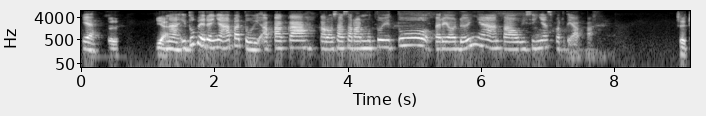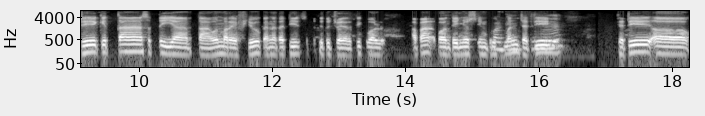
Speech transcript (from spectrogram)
ya. Betul. Ya. Nah, itu bedanya apa tuh? Apakah kalau sasaran mutu itu periodenya atau isinya seperti apa? Jadi kita setiap tahun mereview karena tadi seperti tujuannya tadi apa continuous improvement. Continuous. Jadi hmm. Jadi uh,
